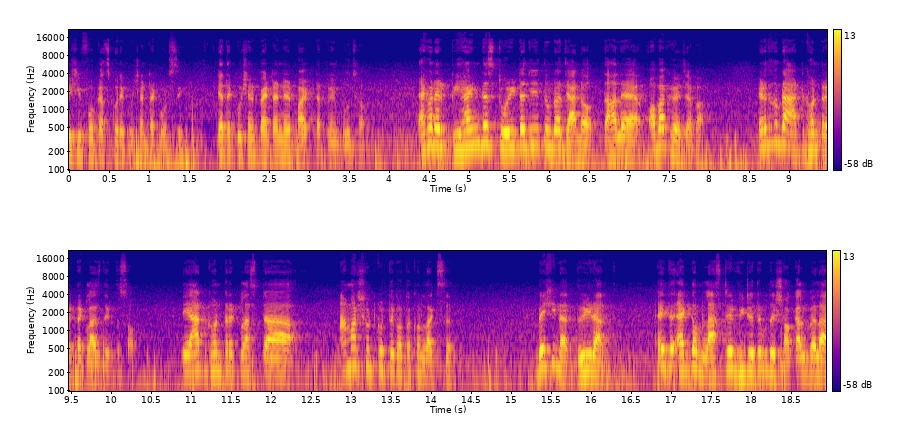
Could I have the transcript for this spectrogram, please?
বেশি ফোকাস করে কোয়েশনটা করছি। যাতে কোয়েশন প্যাটার্নের পার্টটা তুমি বুঝো। এখন এর বিহাইন্ড দ্য স্টোরিটা যদি তোমরা জানো, তাহলে অবাক হয়ে যাবা। এটা তো তোমরা আট ঘণ্টার একটা ক্লাস দেখতেছ। এই আট ঘণ্টার ক্লাসটা আমার শ্যুট করতে কতক্ষণ লাগছে? বেশি না, দুই রাত। এই তো একদম লাস্টের ভিডিওতে বোধহয় সকালবেলা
